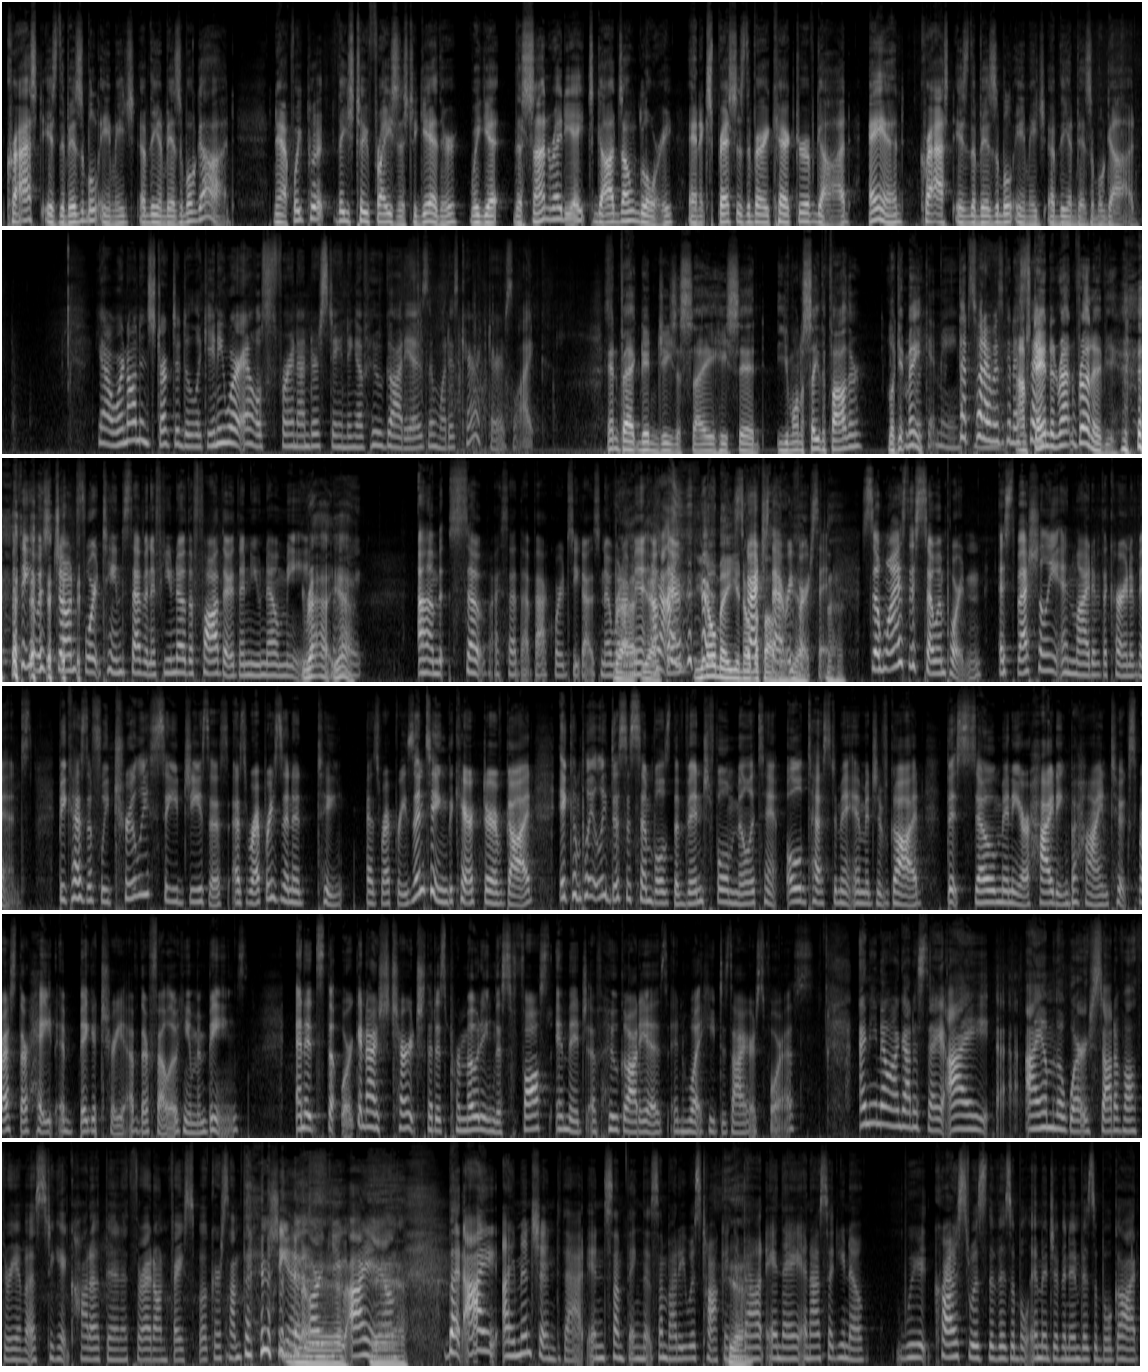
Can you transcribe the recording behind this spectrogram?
Christ is the visible image of the invisible God now, if we put these two phrases together, we get the Son radiates God's own glory and expresses the very character of God, and Christ is the visible image of the invisible God. Yeah, we're not instructed to look anywhere else for an understanding of who God is and what his character is like. In fact, didn't Jesus say, He said, You want to see the Father? Look at me. Look at me. That's what I was going to say. I'm standing right in front of you. I think it was John 14, 7. If you know the Father, then you know me. Right, yeah. Um, so I said that backwards. You guys know what right, I meant yeah. out there. You know me. You know Scratch that. Reverse yeah. it. Uh-huh. So why is this so important, especially in light of the current events? Because if we truly see Jesus as representing as representing the character of God, it completely disassembles the vengeful, militant Old Testament image of God that so many are hiding behind to express their hate and bigotry of their fellow human beings. And it's the organized church that is promoting this false image of who God is and what he desires for us. And you know, I got to say I I am the worst out of all three of us to get caught up in a thread on Facebook or something she and argue. I am. Yeah. But I I mentioned that in something that somebody was talking yeah. about and they and I said, you know, we Christ was the visible image of an invisible God.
